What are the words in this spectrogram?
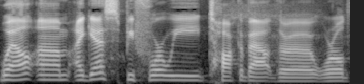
Well, um, I guess before we talk about the World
